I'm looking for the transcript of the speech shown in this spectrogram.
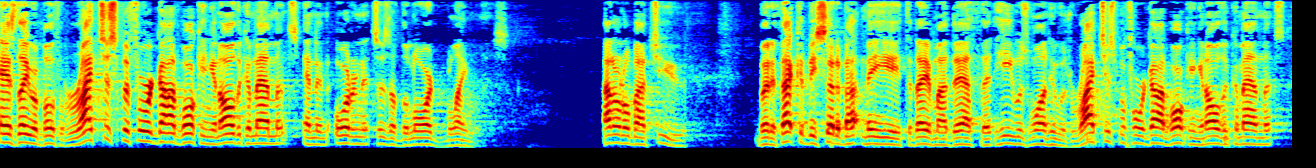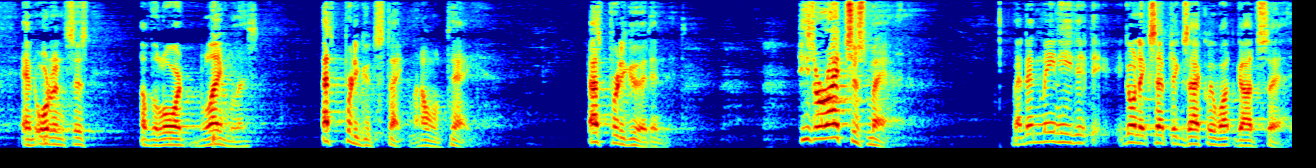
as they were both righteous before God, walking in all the commandments and in ordinances of the Lord blameless. I don't know about you, but if that could be said about me at the day of my death, that he was one who was righteous before God, walking in all the commandments and ordinances of the Lord blameless, that's a pretty good statement, I want to tell you. That's pretty good, isn't it? He's a righteous man. That doesn't mean he's going to accept exactly what God said.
